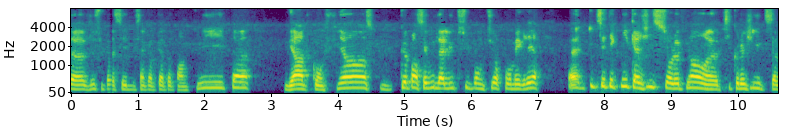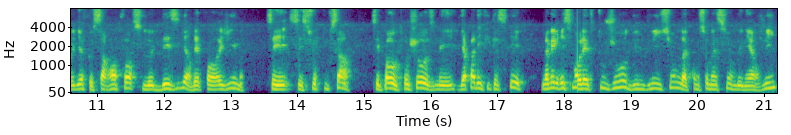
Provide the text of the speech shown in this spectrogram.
euh, je suis passé du 54 au 38. Garde confiance. Que pensez-vous de la luxupuncture pour maigrir? Euh, toutes ces techniques agissent sur le plan euh, psychologique. Ça veut dire que ça renforce le désir d'être au régime. C'est surtout ça. C'est pas autre chose, mais il n'y a pas d'efficacité. L'amaigrissement relève toujours d'une diminution de la consommation d'énergie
